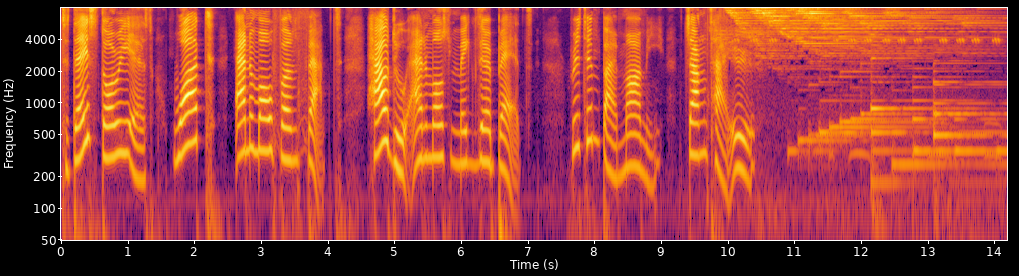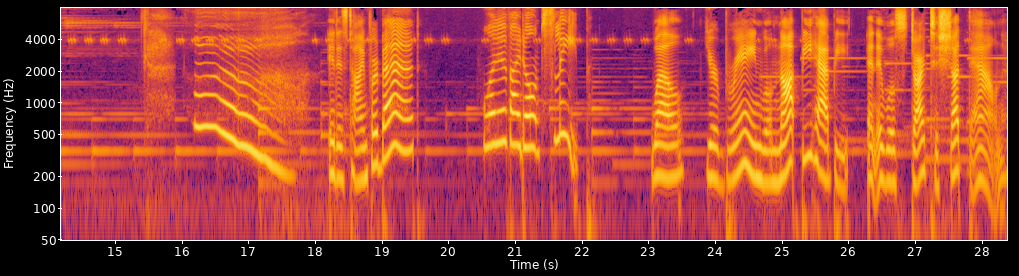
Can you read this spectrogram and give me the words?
Today's story is What Animal Fun Fact? How do animals make their beds? Written by Mommy 张彩玉。 It is time for bed. What if I don't sleep? Well, your brain will not be happy and it will start to shut down.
